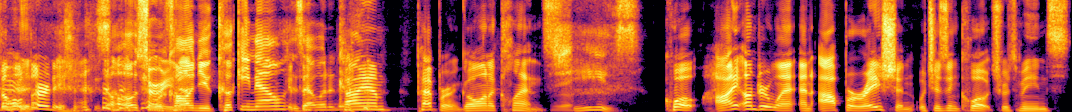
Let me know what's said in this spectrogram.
the whole thirty. oh, so we're calling you Cookie now? Is that what it is? Cayenne pepper and go on a cleanse. Jeez. Quote: I underwent an operation, which is in quotes, which means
